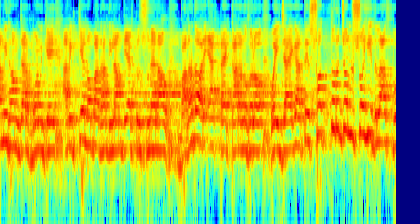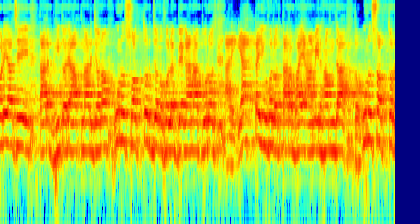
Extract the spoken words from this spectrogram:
আমির হামজার বোনকে আমি কেন বাধা দিলাম তুই একটু শুনে নাও। বাধা দেওয়ার একটাই কারণ হলো, ওই জায়গাতে সত্তর জন শহীদ লাশ পড়ে আছে, তার ভিতরে আপনার জন উনসত্তর জন হলো বেগানা পুরুষ, আর একটাই হলো তার ভাই আমির হামজা। তো উনসত্তর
